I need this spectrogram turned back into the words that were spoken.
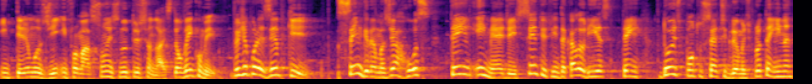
em termos de informações nutricionais? Então vem comigo. Veja, por exemplo, que 100 gramas de arroz tem em média 130 calorias, tem 2,7 gramas de proteína,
